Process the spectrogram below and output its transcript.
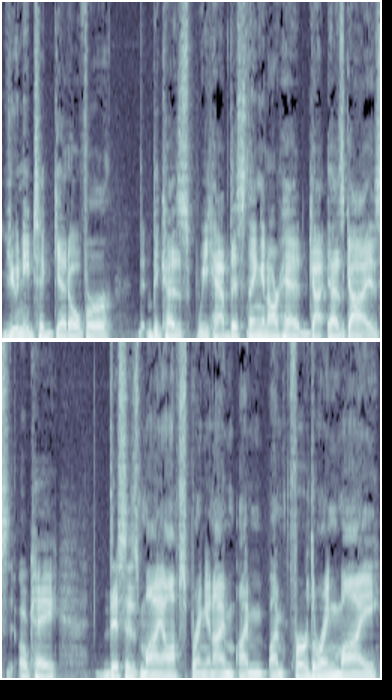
you need to get over because we have this thing in our head as guys okay this is my offspring and i'm i'm i'm furthering my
